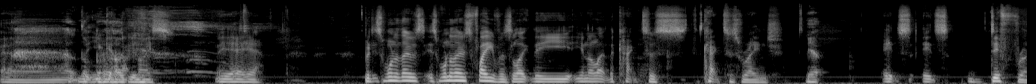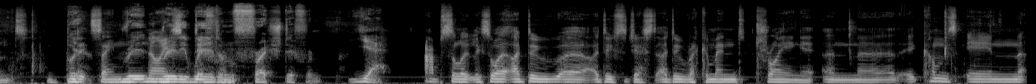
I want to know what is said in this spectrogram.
Uh, but you get that nice. Yeah, yeah. But it's one of those. It's one of those flavors like the you know like the cactus cactus range. yep It's it's different, but Yeah. it's a Re- nice really weird different. and fresh different Yeah, absolutely. So I, I do, uh, I do suggest, I do recommend trying it, and uh, it comes in.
